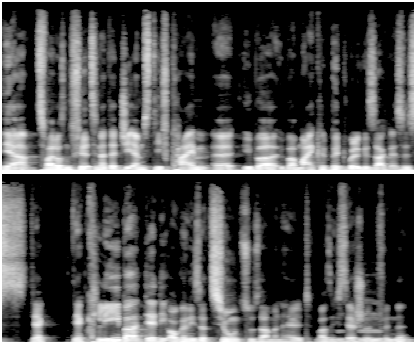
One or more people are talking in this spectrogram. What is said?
ja, 2014 hat der GM Steve Keim äh, über, über Michael Bidwell gesagt, es ist der, der Kleber, der die Organisation zusammenhält, was ich sehr schön mhm. finde.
